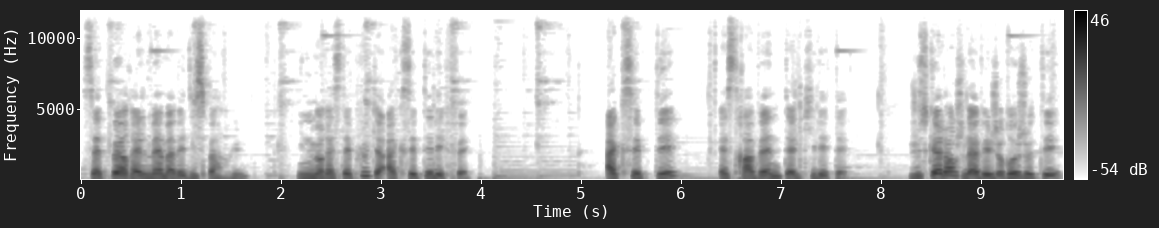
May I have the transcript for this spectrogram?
cette peur elle-même avait disparu, il ne me restait plus qu'à accepter les faits. Accepter Estraven tel qu'il était. Jusqu'alors je l'avais rejeté,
